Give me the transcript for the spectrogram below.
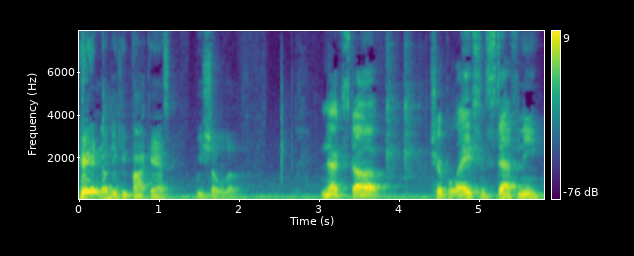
here at No DQ Podcast, we show love. Next up, Triple H and Stephanie.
